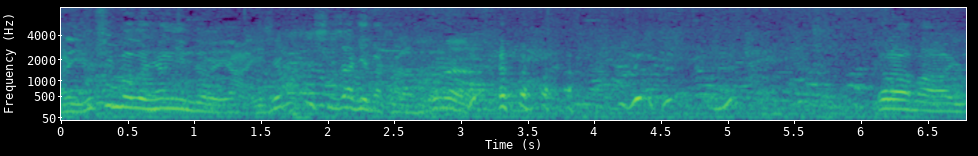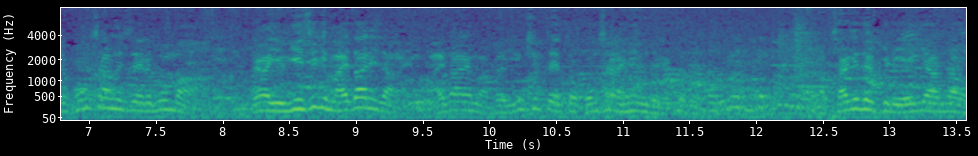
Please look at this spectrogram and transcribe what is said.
아니, 60 먹은 형님들은, 야, 이제부터 시작이다, 그래. 막, 이제 공차하면서 이래 보면, 내가 여기저기 많이 다니잖아요. 많이 다니면, 그 60대 또 공차하는 형님들이 있거든. 막 자기들끼리 얘기한다고.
